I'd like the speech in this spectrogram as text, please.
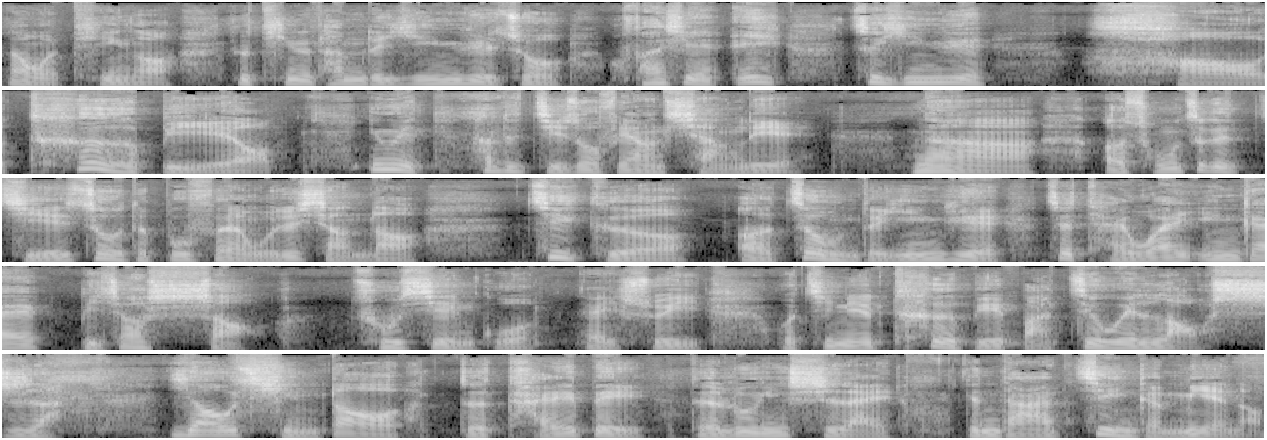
让我听哦，就听了他们的音乐之后，我发现哎，这音乐好特别哦，因为它的节奏非常强烈。那呃，从这个节奏的部分，我就想到这个呃这种的音乐在台湾应该比较少出现过，哎，所以我今天特别把这位老师啊。邀请到的台北的录音室来跟大家见个面哦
